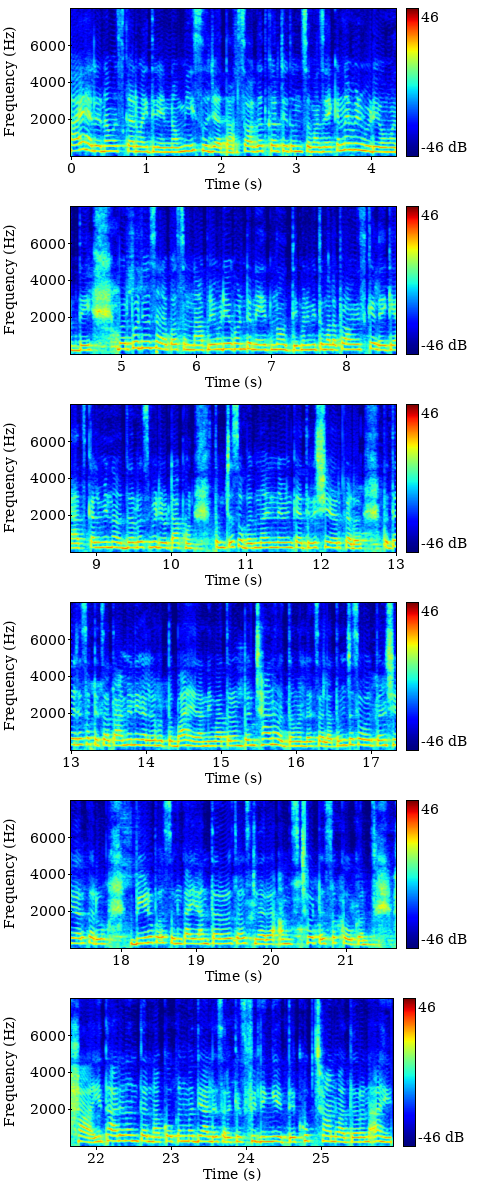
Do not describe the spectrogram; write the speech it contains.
हाय हॅलो नमस्कार मैत्रिणींना मी सुजाता. स्वागत करते तुमचं माझ्या एका नवीन व्हिडिओमध्ये. भरपूर दिवसांपासून ना आपले व्हिडिओ कंटिन्यू येत नव्हते पण मी तुम्हाला प्रॉमिस केलं की आजकाल मी न दररोज व्हिडिओ टाकून तुमच्यासोबत नवीन नवीन काहीतरी शेअर करत तर त्याच्यासाठीच आता आम्ही निघालो होतो बाहेर आणि वातावरण पण छान होतं म्हणलं चला तुमच्यासोबत पण शेअर करू. बीडपासून काही अंतरावरच असणारं आमचं छोटंसं कोकण. हा इथं आल्यानंतर ना कोकणमध्ये आल्यासारखीच फिलिंग येते. खूप छान वातावरण आहे.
